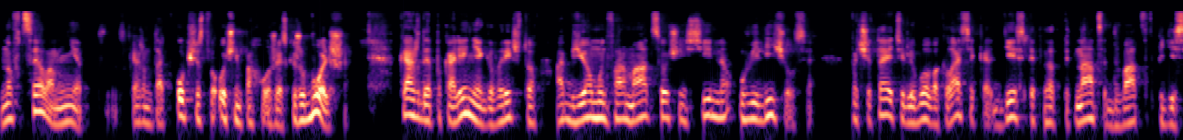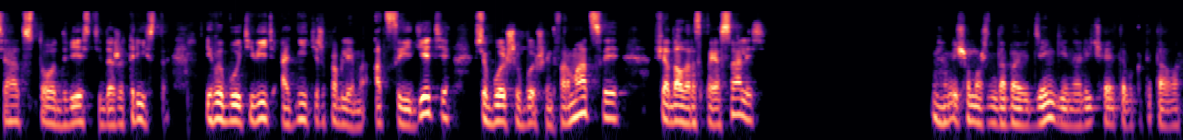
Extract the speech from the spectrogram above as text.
Но в целом нет. Скажем так, общество очень похоже. Я скажу больше. Каждое поколение говорит, что объем информации очень сильно увеличился. Почитайте любого классика 10 лет назад, 15, 20, 50, 100, 200, даже 300. И вы будете видеть одни и те же проблемы. Отцы и дети, все больше и больше информации, феодалы распоясались. Еще можно добавить деньги и наличие этого капитала.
